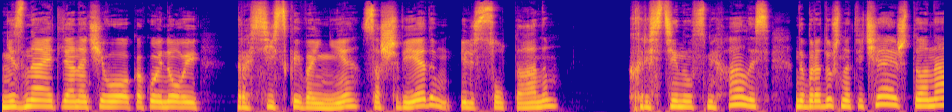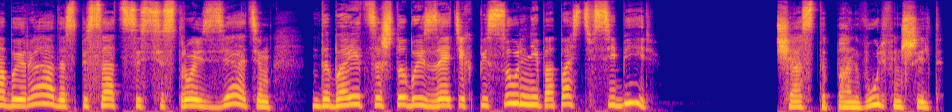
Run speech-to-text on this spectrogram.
не знает ли она чего о какой новой российской войне со шведом или с султаном. Христина усмехалась, добродушно отвечая, что она бы рада списаться с сестрой и с зятем, да боится, чтобы из-за этих писуль не попасть в Сибирь. Часто пан Вульфеншильд,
